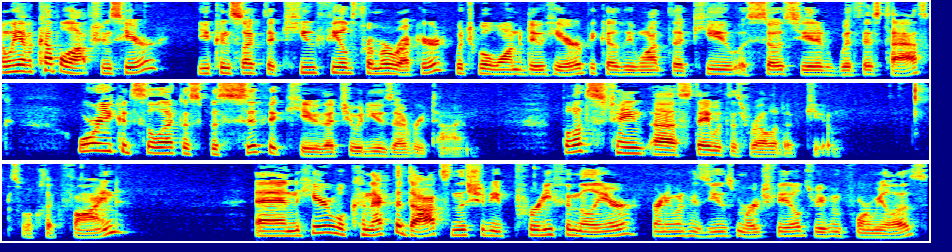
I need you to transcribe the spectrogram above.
And we have a couple options here. You can select the queue field from a record, which we'll want to do here because we want the queue associated with this task. Or you could select a specific queue that you would use every time. But let's change, uh, stay with this relative queue. So we'll click Find. And here we'll connect the dots, and this should be pretty familiar for anyone who's used merge fields or even formulas.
